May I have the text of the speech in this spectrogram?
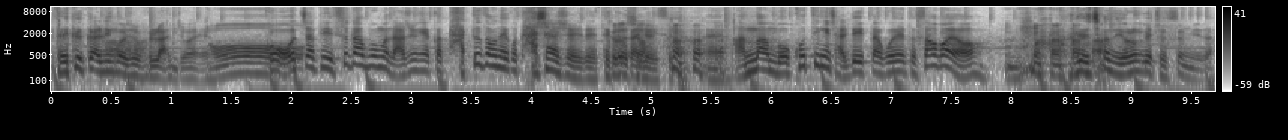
데크 깔린 거저 별로 안 좋아해요. 오. 그거 어차피 쓰다 보면 나중에 거 다 뜯어내고 다시 하셔야 돼. 데크 그렇죠. 깔려 있으면. 네. 암만 뭐 코팅이 잘 돼 있다고 해도 썩어요. 그래서 저는 이런 게 좋습니다.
